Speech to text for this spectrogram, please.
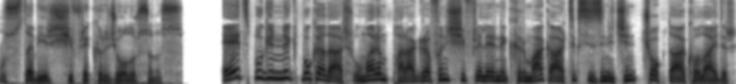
usta bir şifre kırıcı olursunuz. Evet bugünlük bu kadar. Umarım paragrafın şifrelerini kırmak artık sizin için çok daha kolaydır.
